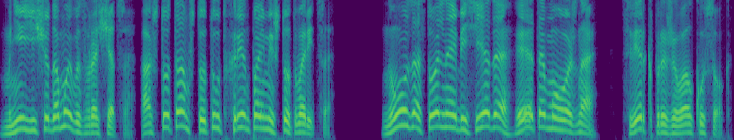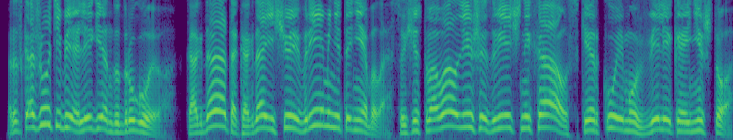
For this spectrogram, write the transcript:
Мне еще домой возвращаться. А что там, что тут, хрен пойми, что творится». «Ну, застольная беседа, это можно», Цверк проживал кусок. «Расскажу тебе легенду другую. Когда-то, когда еще и времени-то не было, существовал лишь извечный хаос, кирку ему в великое ничто.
